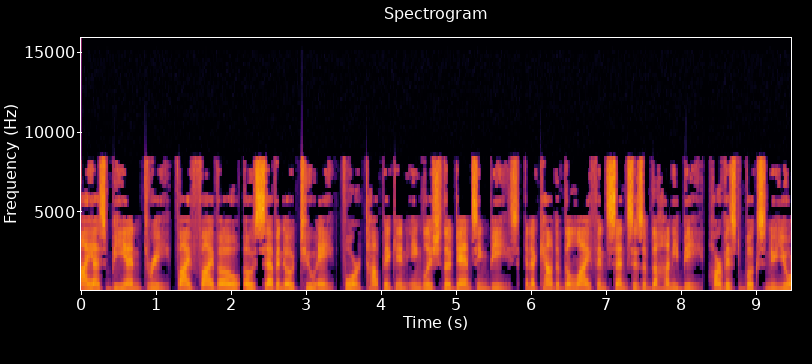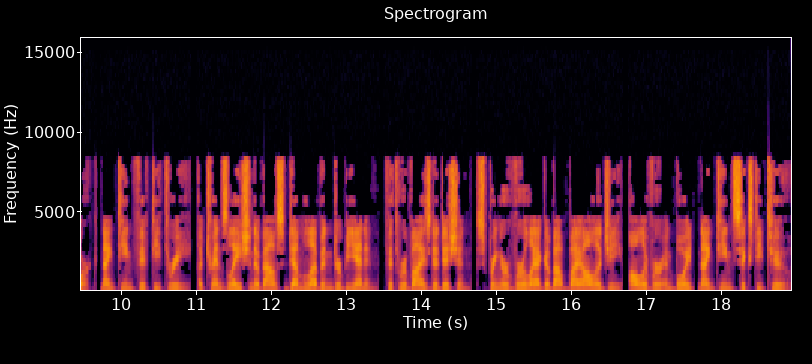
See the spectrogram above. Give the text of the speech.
ISBN 3-550-07028-4 Topic In English The Dancing Bees, An Account of the Life and Senses of the Honey Bee, Harvest Books New York 1953, a translation of Aus dem Leben der Bienen, 5th revised edition, Springer Verlag About Biology, Oliver and Boyd 1962,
